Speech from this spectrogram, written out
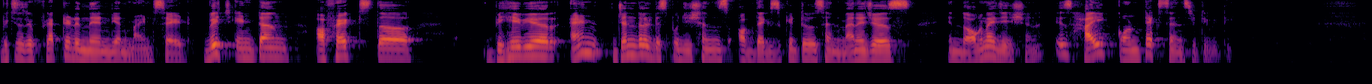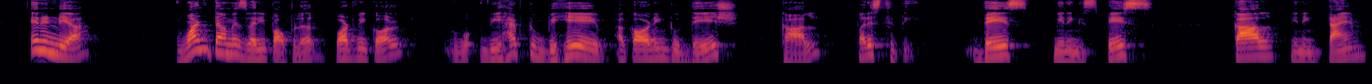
which is reflected in the Indian mindset which in turn affects the behavior and general dispositions of the executives and managers in the organization is high context sensitivity. In India, one term is very popular what we call we have to behave according to desh, kal, paristhiti. Desh meaning space, kal meaning time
